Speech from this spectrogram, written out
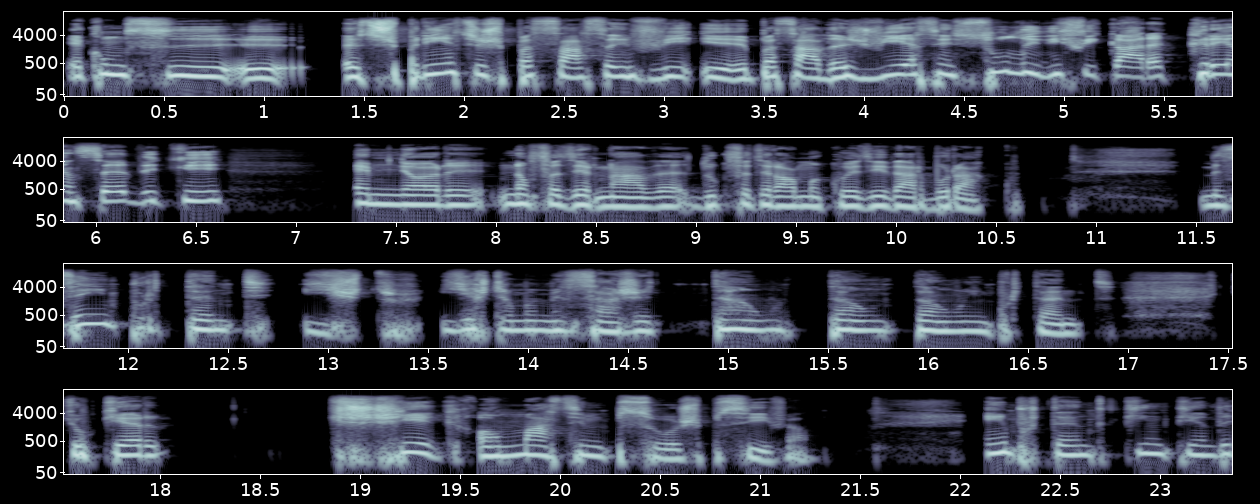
é como se eh, as experiências passassem eh, passadas viessem solidificar a crença de que é melhor não fazer nada do que fazer alguma coisa e dar buraco. Mas é importante isto, e esta é uma mensagem tão, tão, tão importante que eu quero que chegue ao máximo de pessoas possível. É importante que entenda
